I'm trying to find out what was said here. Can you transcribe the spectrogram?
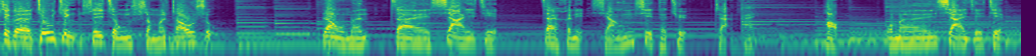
这个究竟是一种什么招数？让我们在下一节再和你详细的去展开。好，我们下一节见。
